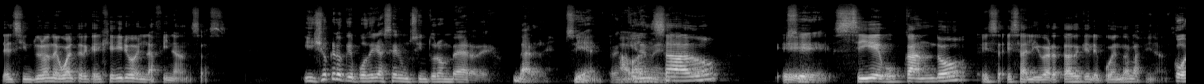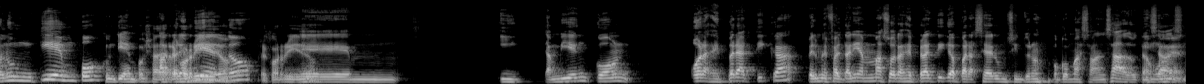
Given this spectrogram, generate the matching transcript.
el cinturón de Walter Queijeiro en las finanzas? Y yo creo que podría ser un cinturón verde. Verde, bien, avanzado. Eh, sigue buscando esa, libertad que le pueden dar las finanzas. Con un tiempo. Con un tiempo ya de recorrido. recorrido. Eh, y también con horas de práctica, pero me faltarían más horas de práctica para hacer un cinturón un poco más avanzado, quizás.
